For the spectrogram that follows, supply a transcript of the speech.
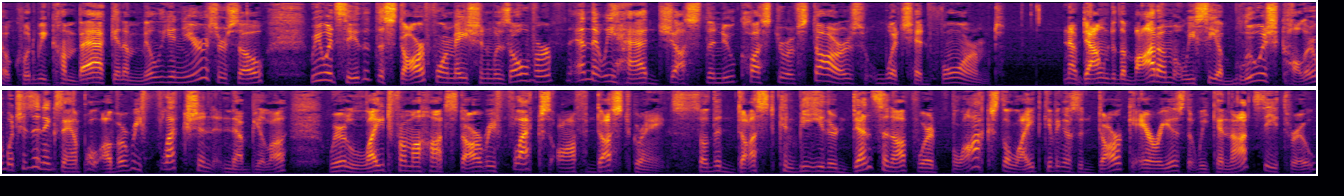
So could we come back in a million years or so, we would see that the star formation was over and that we had just the new cluster of stars which had formed. Now down to the bottom, we see a bluish color, which is an example of a reflection nebula, where light from a hot star reflects off dust grains. So the dust can be either dense enough where it blocks the light, giving us dark areas that we cannot see through,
